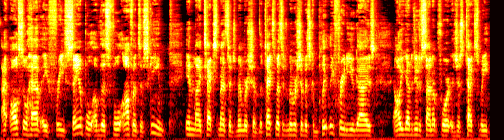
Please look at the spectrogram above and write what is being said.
I also have a free sample of this full offensive scheme in my text message membership. The text message membership is completely free to you guys. All you got to do to sign up for it is just text me,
